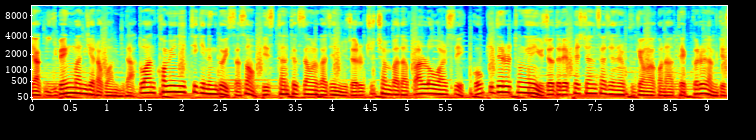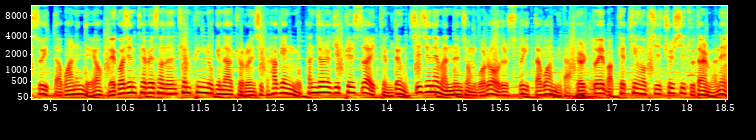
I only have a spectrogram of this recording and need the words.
약 200만 개라고 합니다. 또한 커뮤니티 기능도 있어서 비슷한 특성을 가진 유저를 추천받아 팔로우할 수 있고 피드를 통해 유저들의 패션 사진을 구경하거나 댓글을 남길 수 있다고 하는데요. 매거진 탭에서는 캠핑룩이나 결혼식 하객룩, 한절기 필수 아이템 등 시즌에 맞는 정보를 얻을 수도 있다고 합니다. 별도의 마케팅 없이 출시 두달 만에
